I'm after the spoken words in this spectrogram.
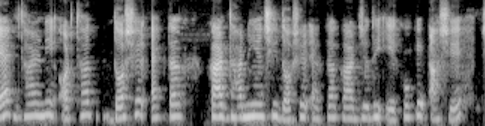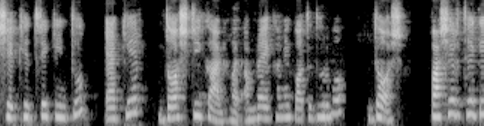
এক ধার নিই, অর্থাৎ দশের একটা কার্ড ধার নিয়েছি, দশের একটা কার্ড যদি এককে আসে, সেক্ষেত্রে কিন্তু একের দশটি কার্ড হয়। আমরা এখানে কত ধরবো? দশ। পাশের থেকে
